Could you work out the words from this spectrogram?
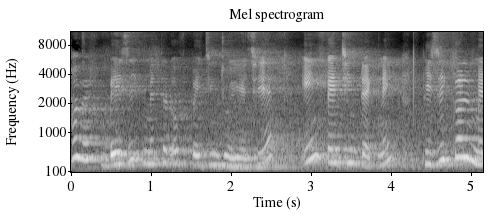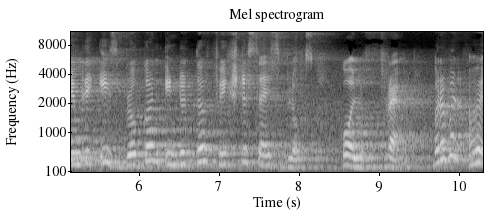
હવે બેઝિક મેથડ ઓફ પેજિંગ જોઈએ છીએ. In paging technique physical memory is broken into the fixed size blocks call frame બરાબર? હવે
